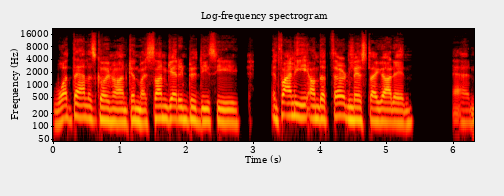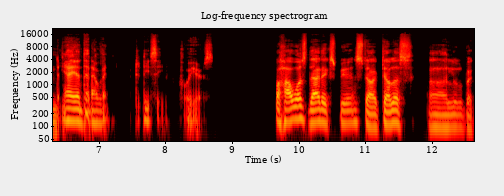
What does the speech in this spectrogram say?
What the hell is going on? Can my son get into DCE? And finally, on the third list, I got in. And yeah, then I went to DC for years. Well, how was that experience? Uh, tell us uh, a little bit.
